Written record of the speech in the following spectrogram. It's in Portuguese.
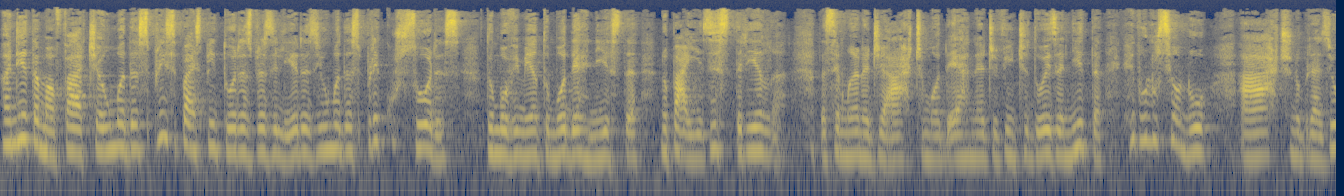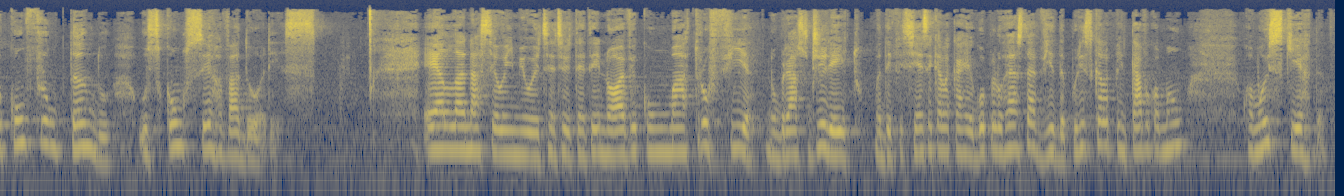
Anita Malfatti é uma das principais pintoras brasileiras e uma das precursoras do movimento modernista no país. Estrela da Semana de Arte Moderna de 22, Anita revolucionou a arte no Brasil, confrontando os conservadores. Ela nasceu em 1889 com uma atrofia no braço direito, uma deficiência que ela carregou pelo resto da vida. Por isso que ela pintava com a mão, com a mão esquerda.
